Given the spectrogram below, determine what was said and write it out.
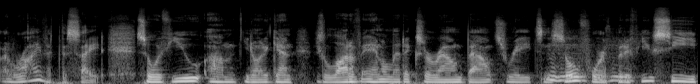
arrive at the site. So if you, um, you know, and again, there's a lot of analytics around bounce rates and so forth. But if you see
